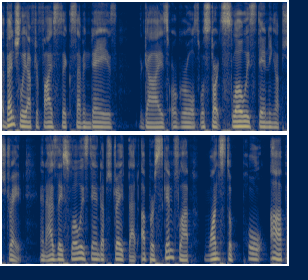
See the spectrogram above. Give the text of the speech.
eventually after five, six, seven days, the guys or girls will start slowly standing up straight. And as they slowly stand up straight, that upper skin flap wants to pull up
